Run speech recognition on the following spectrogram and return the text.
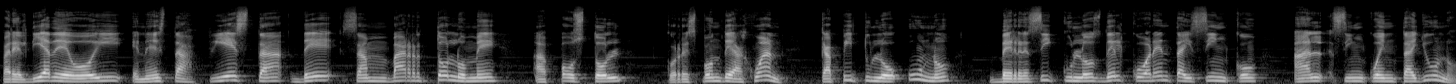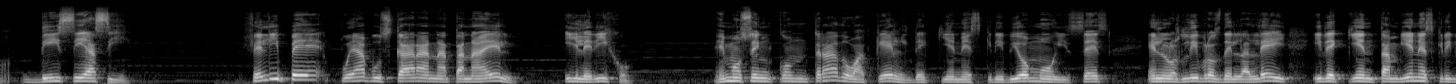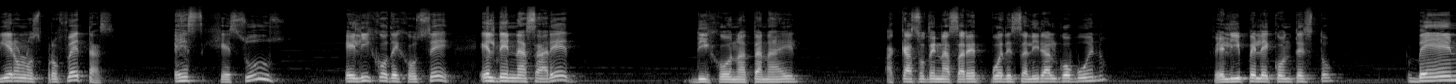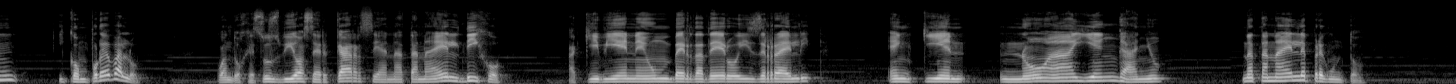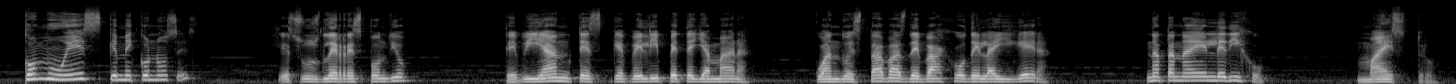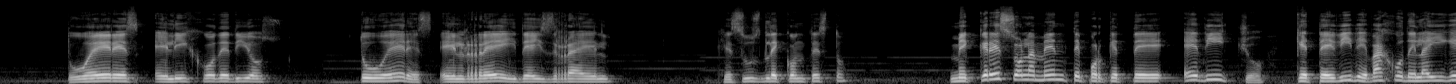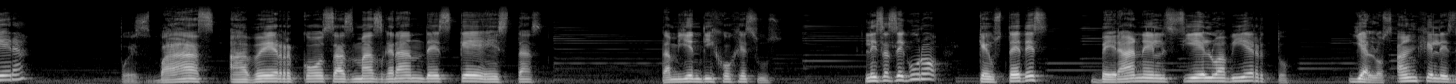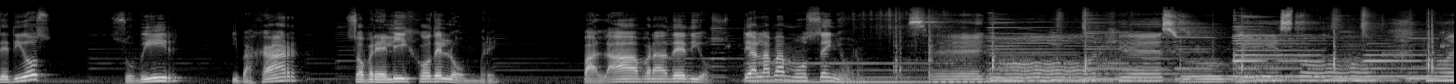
para el día de hoy en esta fiesta de San Bartolomé Apóstol corresponde a Juan capítulo 1 versículos del 45 al 51. Dice así. Felipe fue a buscar a Natanael y le dijo, Hemos encontrado aquel de quien escribió Moisés en los libros de la ley y de quien también escribieron los profetas. Es Jesús, el hijo de José, el de Nazaret. Dijo Natanael, ¿acaso de Nazaret puede salir algo bueno? Felipe le contestó, ven y compruébalo. Cuando Jesús vio acercarse a Natanael, dijo, aquí viene un verdadero israelita, en quien no hay engaño. Natanael le preguntó, ¿Cómo es que me conoces? Jesús le respondió, Te vi antes que Felipe te llamara, cuando estabas debajo de la higuera. Natanael le dijo, Maestro, tú eres el Hijo de Dios, tú eres el Rey de Israel. Jesús le contestó, ¿me crees solamente porque te he dicho que te vi debajo de la higuera? Pues vas a ver cosas más grandes que estas. También dijo Jesús, les aseguro que ustedes verán el cielo abierto y a los ángeles de Dios subir y bajar sobre el Hijo del Hombre. Palabra de Dios. Te alabamos, Señor. Señor Jesucristo,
